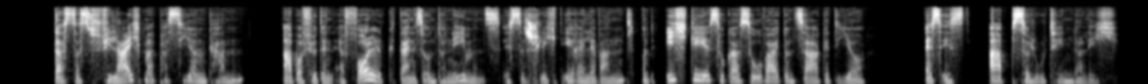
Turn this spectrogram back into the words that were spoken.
dass das vielleicht mal passieren kann, aber für den Erfolg deines Unternehmens ist es schlicht irrelevant und ich gehe sogar so weit und sage dir, es ist absolut hinderlich.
